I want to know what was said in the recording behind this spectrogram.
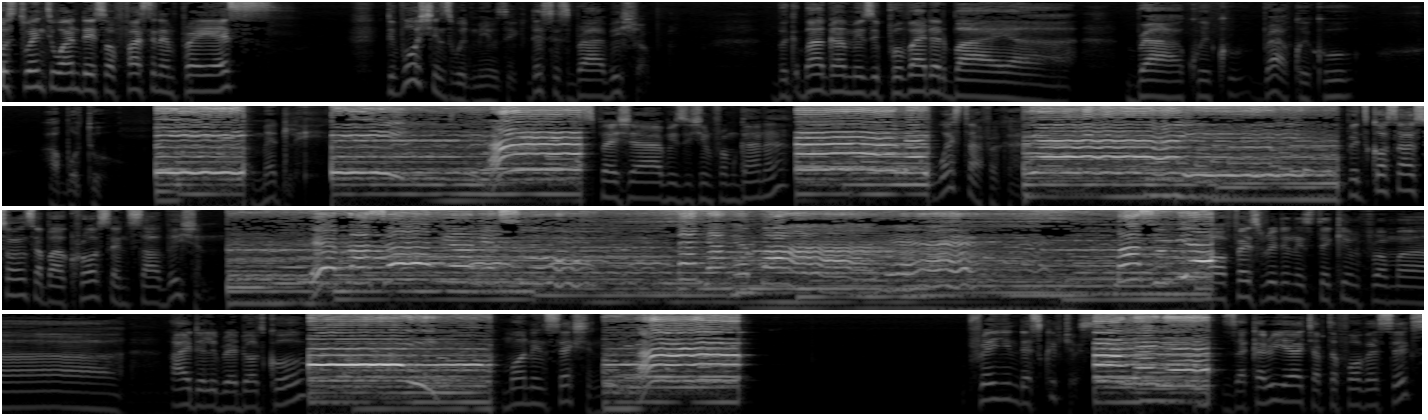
Masuki 21 days of fasting and prayers. Devotions with music. This is Brian Bishop. Background music provided by uh, Bra Kweku, Bra Kweku Aboto. Medley. Special musician from Ghana, West Africa. Pentecostal songs about cross and salvation. Our first reading is taken from uh, ideliberate.co, morning section, praying the scriptures. Zechariah chapter 4, verse 6.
